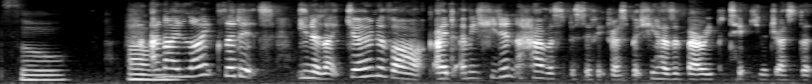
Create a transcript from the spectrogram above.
So. Um, And I like that it's, you know, like Joan of Arc. I, I mean, she didn't have a specific dress, but she has a very particular dress that,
